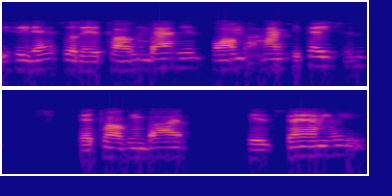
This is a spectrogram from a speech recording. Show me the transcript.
You see that? So they're talking about his former occupation. They're talking about his family,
